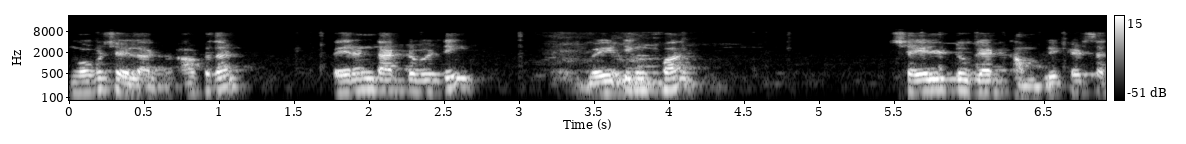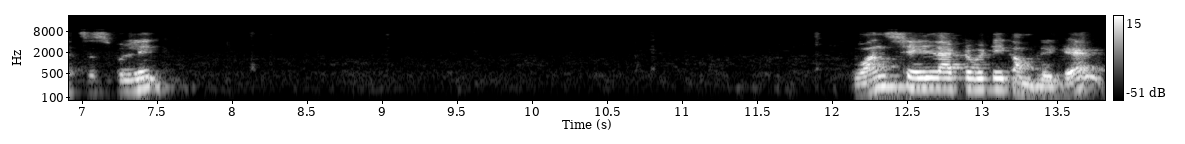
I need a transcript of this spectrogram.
Invoke child activity. After that, parent activity waiting for child to get completed successfully. Once child activity completed,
